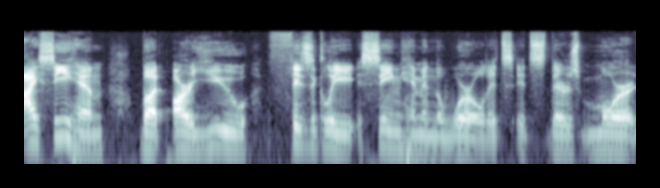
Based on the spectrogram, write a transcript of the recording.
I see him, but are you physically seeing him in the world? It's, it's, there's more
